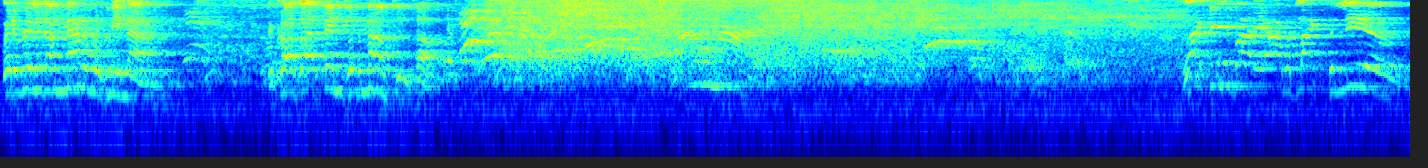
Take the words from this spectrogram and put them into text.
But it really doesn't matter with me now because I've been to the mountaintop. I don't mind. Like anybody, I would like to live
